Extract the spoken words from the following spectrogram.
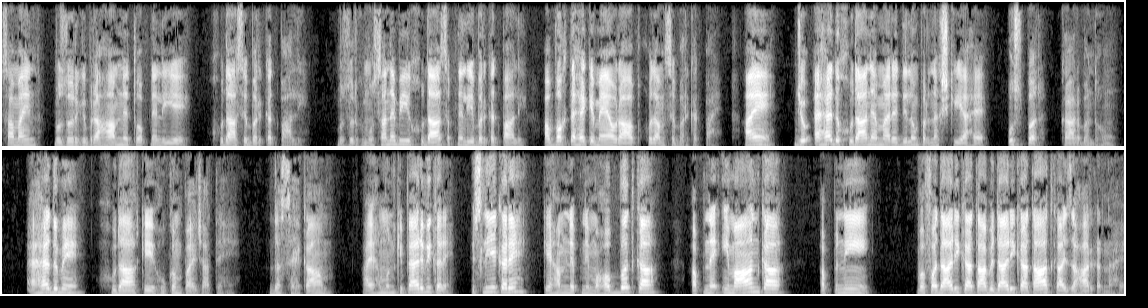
سامعین، بزرگ ابراہم نے تو اپنے لیے خدا سے برکت پا لی۔ بزرگ موسا نے بھی خدا سے اپنے لیے برکت پا لی۔ اب وقت ہے کہ میں اور آپ خدا سے برکت پائیں۔ آئیں، جو عہد خدا نے ہمارے دلوں پر نقش کیا ہے، اس پر کار بند ہوں۔ عہد میں خدا کے حکم پائے جاتے ہیں۔ دس احکام، آئے ہم ان کی پیروی کریں۔ اس لیے کریں کہ ہم نے اپنی محبت کا، اپنے ایمان کا، اپنی وفاداری کا تابے داری کا، اطاعت کا اظہار کرنا ہے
